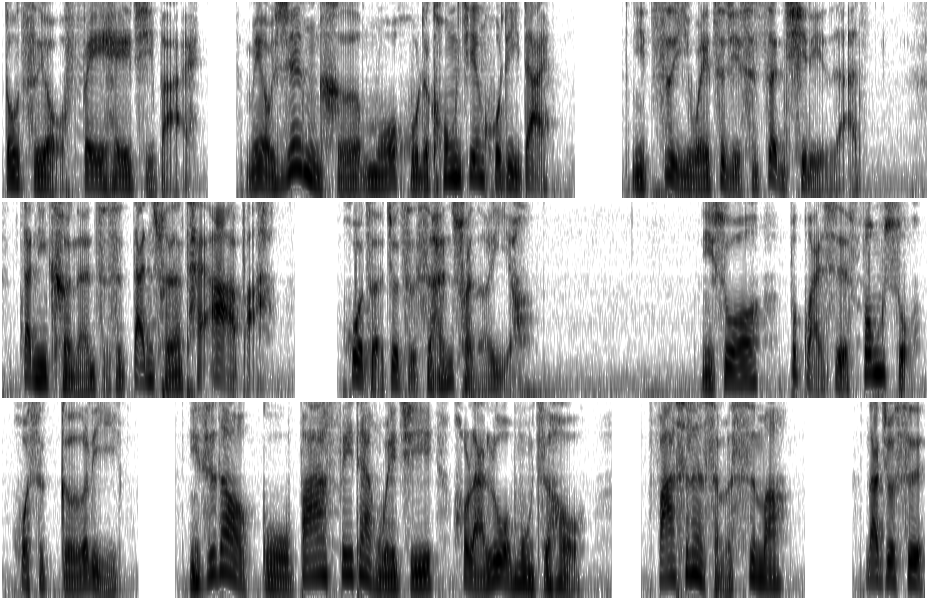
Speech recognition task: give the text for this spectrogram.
都只有非黑即白，没有任何模糊的空间或地带，你自以为自己是正气凛然，但你可能只是单纯的太二吧，或者就只是很蠢而已哦。你说，不管是封锁或是隔离，你知道古巴飞弹危机后来落幕之后发生了什么事吗？那就是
